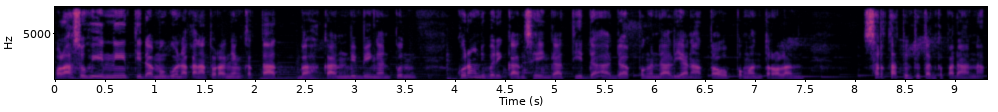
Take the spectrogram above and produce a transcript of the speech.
Pola asuh ini tidak menggunakan aturan yang ketat, bahkan bimbingan pun kurang diberikan sehingga tidak ada pengendalian atau pengontrolan serta tuntutan kepada anak.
